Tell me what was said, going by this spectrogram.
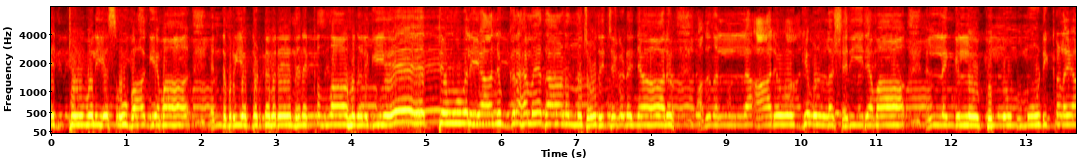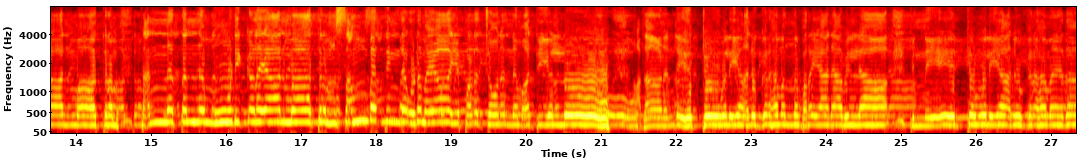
ഏറ്റവും വലിയ സൗഭാഗ്യമാ. എന്റെ പ്രിയപ്പെട്ടവരെ നിനക്ക് അല്ലാഹു നൽകിയ ഏറ്റവും വലിയ അനുഗ്രഹം ഏതാണെന്ന് ചോദിച്ചു കഴിഞ്ഞാൽ അത് നല്ല ആരോഗ്യമുള്ള ശരീരമാ. അല്ലെങ്കിൽ കുന്നു മൂടിക്കളയാൻ മാത്രം തന്നെ തന്നെ മൂടിക്കളയാൻ മാത്രം സമ്പത്തിന്റെ ഉടമയായി പടച്ചോൻ എന്നെ മാറ്റിയല്ലോ. അതാണ് എന്റെ ഏറ്റവും വലിയ അനുഗ്രഹം അനുഗ്രഹമെന്ന് പറയാനാവില്ല. പിന്നെ ഏറ്റവും വലിയ അനുഗ്രഹം ഏതാ?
